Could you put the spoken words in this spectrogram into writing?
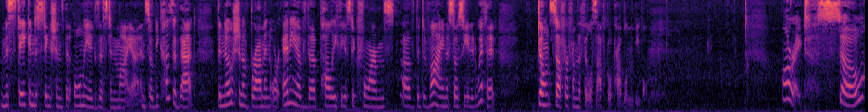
mistaken distinctions that only exist in Maya. And so, because of that, the notion of Brahman or any of the polytheistic forms of the divine associated with it don't suffer from the philosophical problem of evil. All right, so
